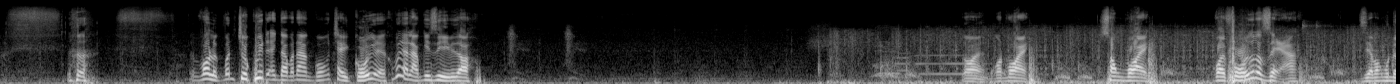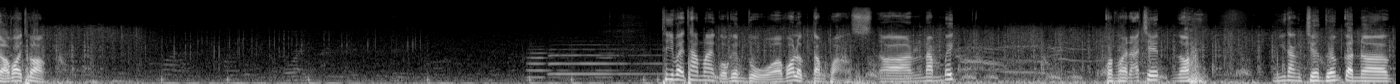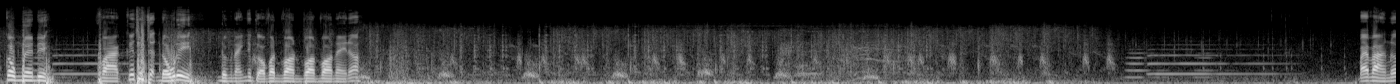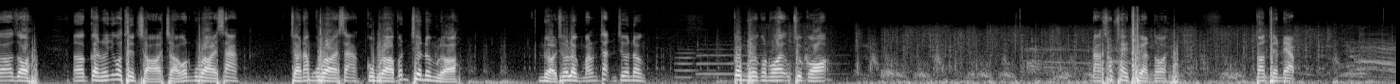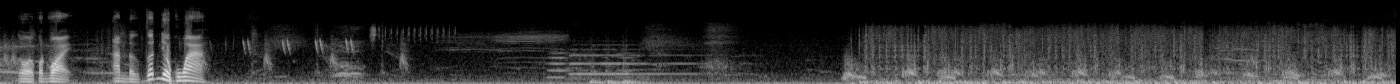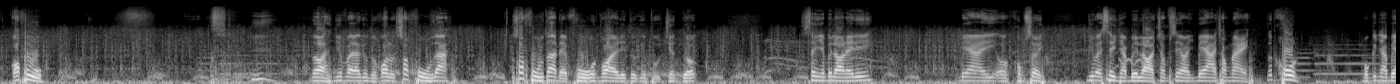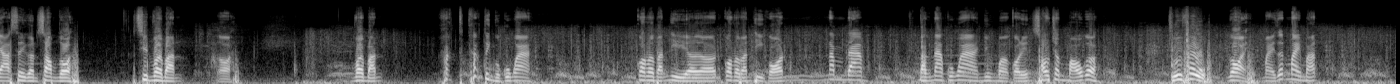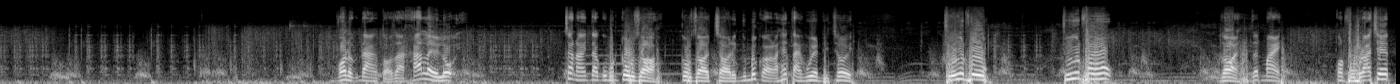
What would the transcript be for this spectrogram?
vo lực vẫn chưa quyết anh ta vẫn đang có chảy cối này không biết là làm cái gì bây giờ. Rồi một con voi. Xong voi. Voi phố rất là rẻ. Rẻ bằng một nửa voi thường. Thế như vậy timeline của game thủ ờ, võ lực tầm khoảng ờ, uh, 5x Còn phải đã chết rồi. Những thằng chiến tướng cần uh, công lên đi. Và kết thúc trận đấu đi. Đừng đánh được kiểu vần vòn vòn vòn này nữa. Bãi vàng nữa rồi. À, Cần với những con thuyền chở chở con cung R này sang. Chở năm cung R này sang. Cung R vẫn chưa nâng lửa. Nửa chưa lực bắn chặn chưa nâng. Công rồi con voi cũng chưa có đang sắp xoay thuyền thôi. Toàn thuyền đẹp. Rồi, con voi. Ăn được rất nhiều cung à có phù. Rồi, như vậy là game thủ voi được sóc phù ra. Sóc phù ra để phù con voi đến từ game thủ chiến tướng. Xây nhà bl này đi. Ba đi? Ồ, không xây như vậy xây nhà BL trong xe nhà BA trong này, rất khôn. Một cái nhà BA xây gần xong rồi. Xin voi bắn. Rồi. Voi bắn. Khắc khắc tinh của cung A. Con voi bắn thì ờ, con voi bắn thì có 5 đam. Bằng đam cung A nhưng mà có đến 600 máu cơ. Chú phủ rồi, mày rất may mắn. Võ lực đang tỏ ra khá lầy lội. Chắc là anh ta cũng muốn câu giờ. Câu giờ chờ đến cái mức là hết tài nguyên thì chơi. Chú con phù. Chú con phù. Rồi, rất may. Con Phú đã chết.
